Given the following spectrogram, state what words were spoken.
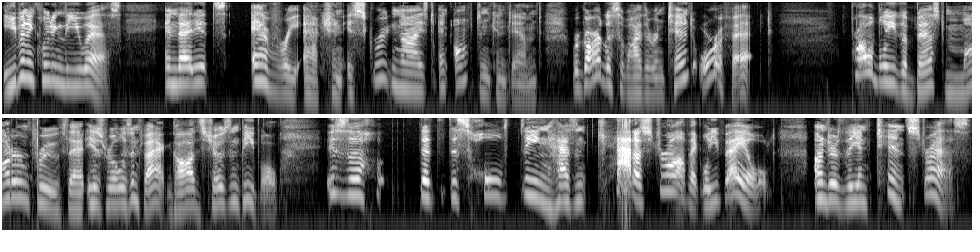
even including the U.S., in that its every action is scrutinized and often condemned, regardless of either intent or effect. Probably the best modern proof that Israel is in fact God's chosen people is the, that this whole thing hasn't catastrophically failed under the intense stress.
